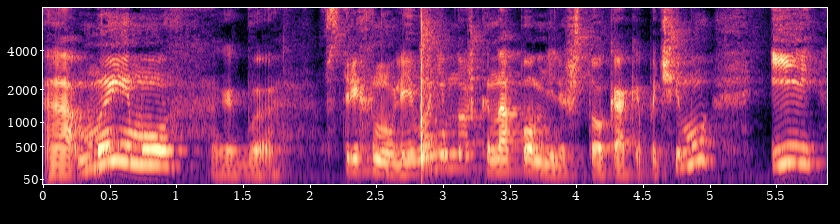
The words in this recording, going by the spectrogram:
мы ему как бы встряхнули его немножко, напомнили, что, как и почему, и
